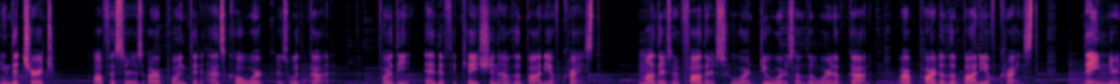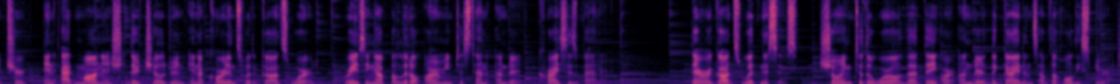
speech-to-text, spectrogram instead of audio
In the church, officers are appointed as co workers with God for the edification of the body of Christ. Mothers and fathers who are doers of the Word of God are a part of the body of Christ. They nurture and admonish their children in accordance with God's Word, raising up a little army to stand under Christ's banner. They are God's witnesses, showing to the world that they are under the guidance of the Holy Spirit.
